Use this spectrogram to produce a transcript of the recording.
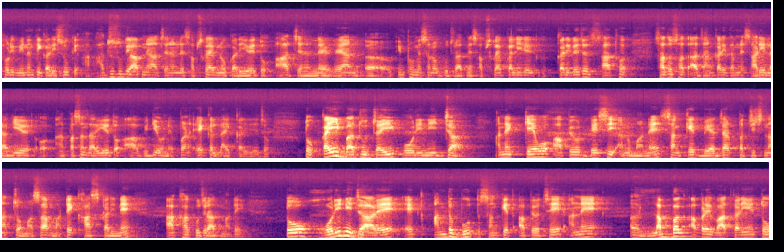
થોડી વિનંતી કરીશું કે હજુ સુધી આપને આ ચેનલને સબસ્ક્રાઇબ ન કરી હોય તો આ ચેનલને રેયાન ઇન્ફોર્મેશન ઓફ ગુજરાતને સબસ્ક્રાઇબ કરી કરી દેજો સાથો, સાથોસાથ આ જાણકારી તમને સારી લાગી હોય પસંદ આવી હોય તો આ વિડીયોને પણ એક લાઇક કરી દેજો. તો કઈ બાજુ જઈ હોળીની જાળ અને કેવો આપ્યો દેશી અનુમાને સંકેત બે હજાર પચીસના ચોમાસા માટે, ખાસ કરીને આખા ગુજરાત માટે? તો હોળીની જાળે એક અંધભૂત સંકેત આપ્યો છે અને લગભગ આપણે વાત કરીએ તો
